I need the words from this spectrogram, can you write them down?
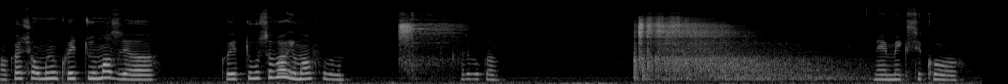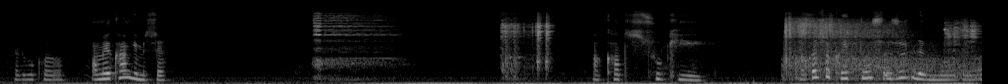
Arkadaşlar umarım kayıt duymaz ya. Kayıt duyursa var ya mahvolurum. Hadi bakalım. Ne Meksiko. Hadi bakalım. Amerikan gemisi. Akatsuki. Arkadaşlar kayıt duyursa özür dilerim bu arada ya.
